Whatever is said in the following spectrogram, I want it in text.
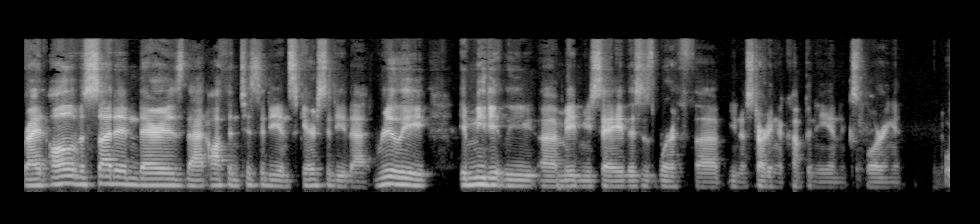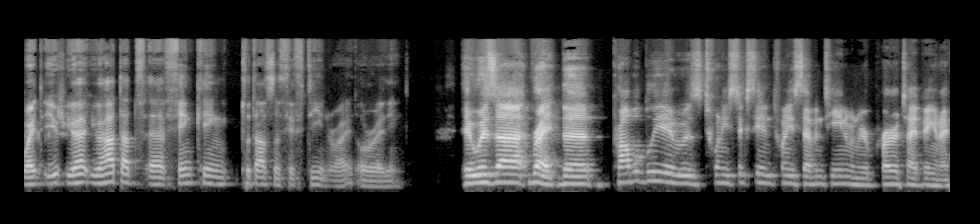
right? All of a sudden there is that authenticity and scarcity that really immediately uh, made me say this is worth uh, you know starting a company and exploring it. Wait, you you had, you had that uh, thinking 2015, right? Already. It was uh right. The probably it was 2016 and 2017 when we were prototyping, and I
